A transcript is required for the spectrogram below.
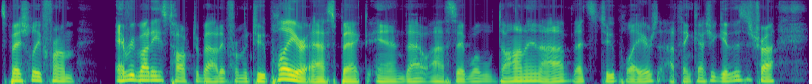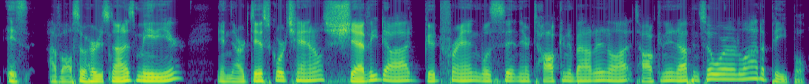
especially from everybody has talked about it from a two player aspect. And that I said, well, Donna and I, that's two players. I think I should give this a try. It's, I've also heard it's not as meteor. In our Discord channel, Chevy Dodd, good friend, was sitting there talking about it a lot, talking it up. And so were a lot of people.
